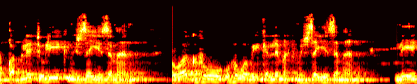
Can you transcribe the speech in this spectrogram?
مقابلته ليك مش زي زمان وجهه وهو بيكلمك مش زي زمان. ليه؟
